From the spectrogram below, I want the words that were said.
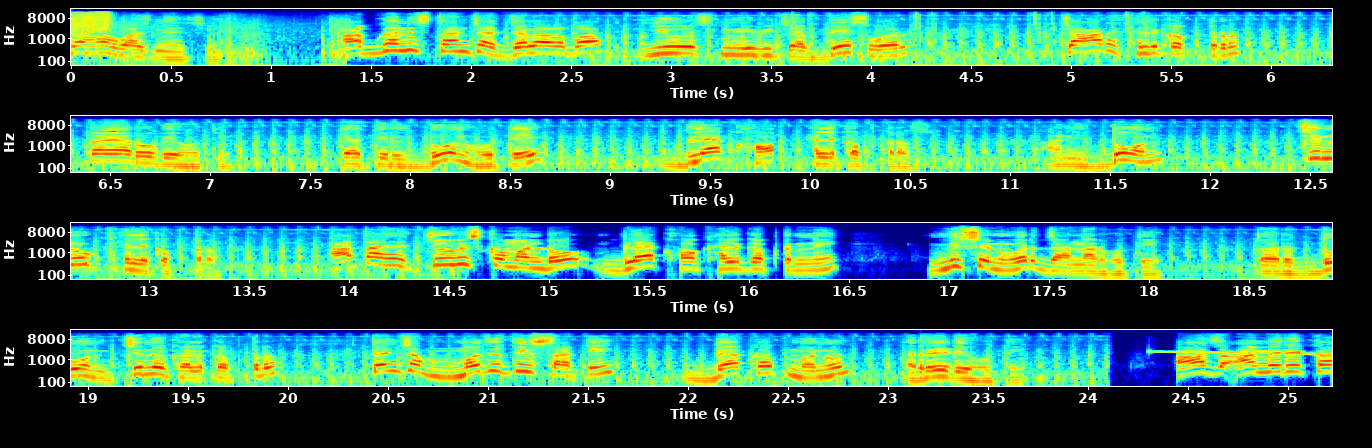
दहा वाजण्याची. अफगाणिस्तानच्या जलालाबाद यू एस नेव्हीच्या बेसवर चार हेलिकॉप्टर तयार उभे होते. त्यातील दोन होते ब्लॅक हॉक हेलिकॉप्टर्स आणि दोन चिनूक हेलिकॉप्टर. आता हे चोवीस कमांडो ब्लॅक हॉक हेलिकॉप्टरने मिशनवर जाणार होते. तर दोन चिनूक हेलिकॉप्टर त्यांच्या मदतीसाठी बॅकअप म्हणून रेडी होते. आज अमेरिका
